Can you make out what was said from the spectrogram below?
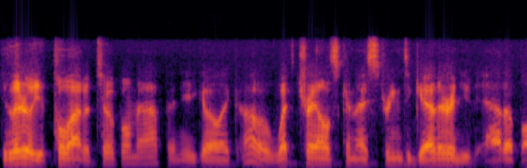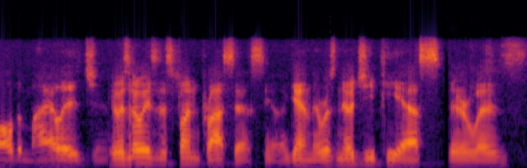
you literally pull out a topo map and you go like, oh, what trails can I string together, and you'd add up all the mileage. And it was always this fun process. You know, again, there was no GPS, there was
